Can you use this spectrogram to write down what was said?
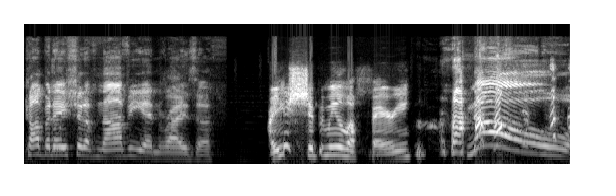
combination of Navi and Riza. Are you shipping me with a fairy? No!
